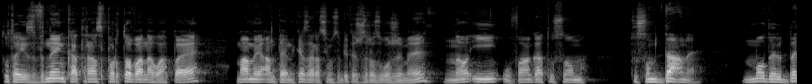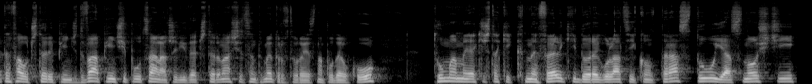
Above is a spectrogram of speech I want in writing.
Tutaj jest wnęka transportowa na łapę. Mamy antenkę, zaraz ją sobie też rozłożymy. No i uwaga, tu są, tu są dane. Model BTV 452, 5,5 cala, czyli te 14 cm, które jest na pudełku. Tu mamy jakieś takie knefelki do regulacji kontrastu, jasności.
